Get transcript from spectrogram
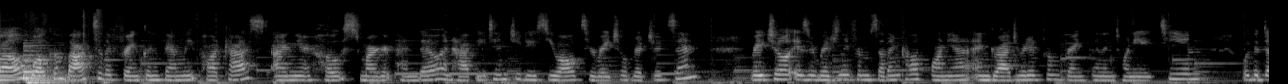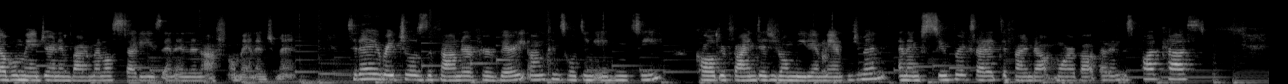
Well, welcome back to the Franklin Family Podcast. I'm your host, Margaret Pendo, and happy to introduce you all to Rachel Richardson. Rachel is originally from Southern California and graduated from Franklin in 2018 with a double major in environmental studies and international management. Today, Rachel is the founder of her very own consulting agency called Refined Digital Media Management, and I'm super excited to find out more about that in this podcast.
